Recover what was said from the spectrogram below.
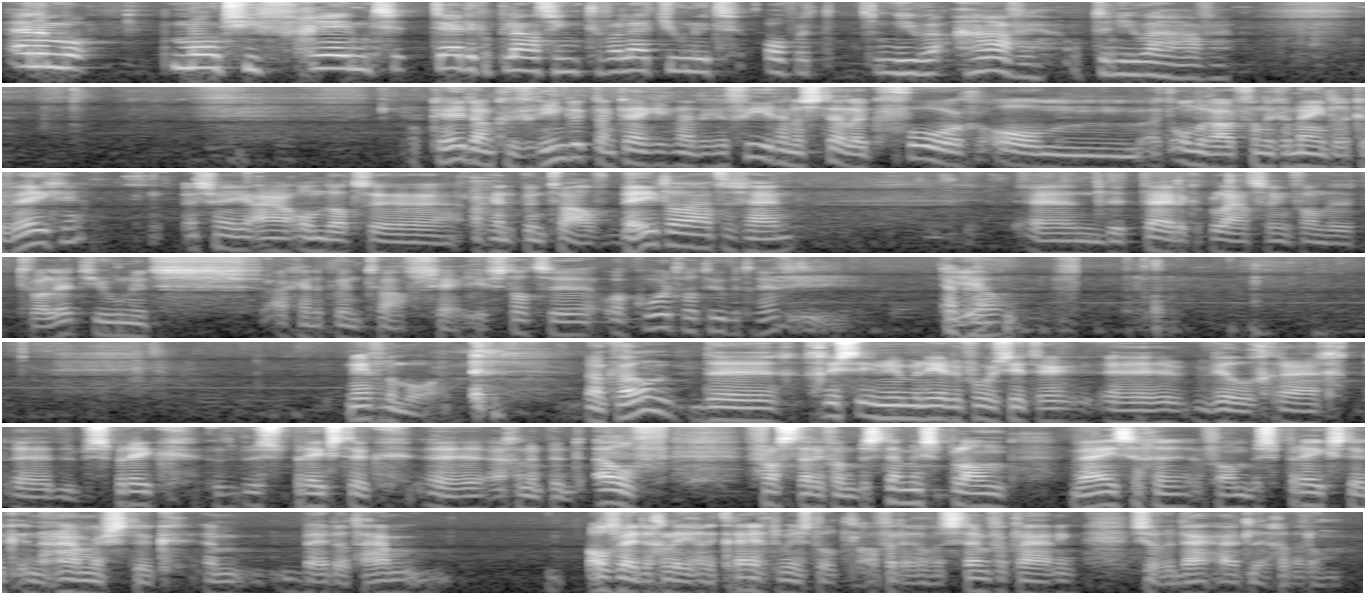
En een motie vreemd tijdelijke plaatsing toiletunit op het nieuwe haven, op de nieuwe haven. Oké, okay, dank u vriendelijk. Dan kijk ik naar de rivier en dan stel ik voor om het onderhoud van de gemeentelijke wegen, CA, om dat uh, agenda punt 12b te laten zijn. En de tijdelijke plaatsing van de toiletunits, agenda punt 12c. Is dat uh, akkoord wat u betreft? Dank u ja. wel. Meneer Van der Moor. Dank u wel. De ChristenUnie, meneer de voorzitter, uh, wil graag uh, de bespreek, het bespreekstuk uh, agenda punt 11, vaststelling van het bestemmingsplan, wijzigen van bespreekstuk en hamerstuk. En bij dat hamer, als wij de gelegenheid krijgen, tenminste tot afleggen van stemverklaring, zullen we daar uitleggen waarom.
